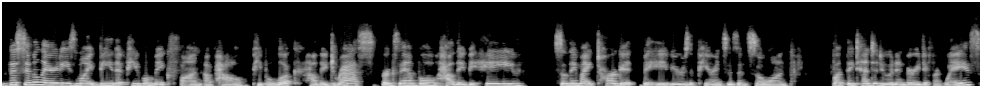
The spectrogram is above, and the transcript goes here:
the similarities might be that people make fun of how people look, how they dress, for example, how they behave. So they might target behaviors, appearances, and so on, but they tend to do it in very different ways.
